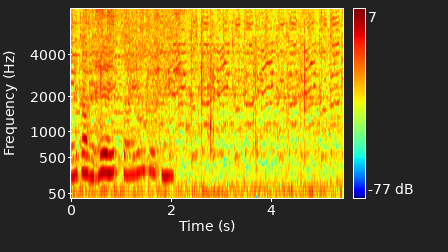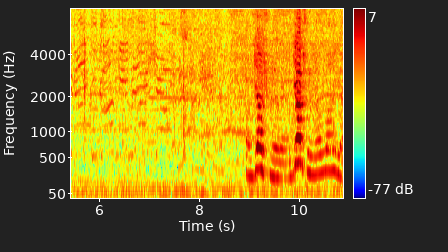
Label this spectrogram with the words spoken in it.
Evet abi hey daire mi diyorsunuz? Abi gel şuraya be. Gel şuraya Allah'a gel.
